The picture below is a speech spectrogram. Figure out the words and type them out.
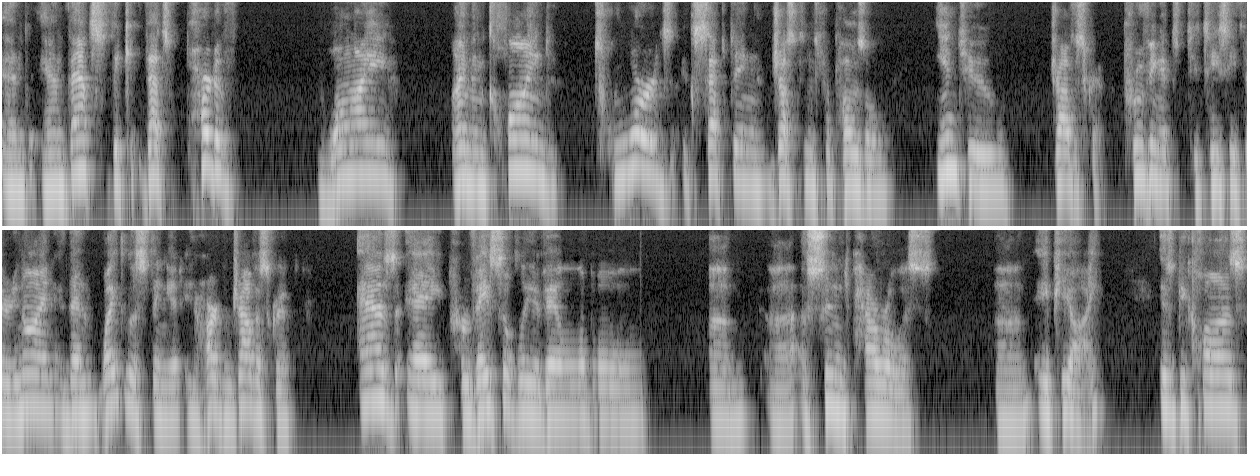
and, and that's the, that's part of why I'm inclined towards accepting Justin's proposal into JavaScript, proving it to TC39 and then whitelisting it in hardened JavaScript as a pervasively available um, uh, assumed powerless um, API is because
